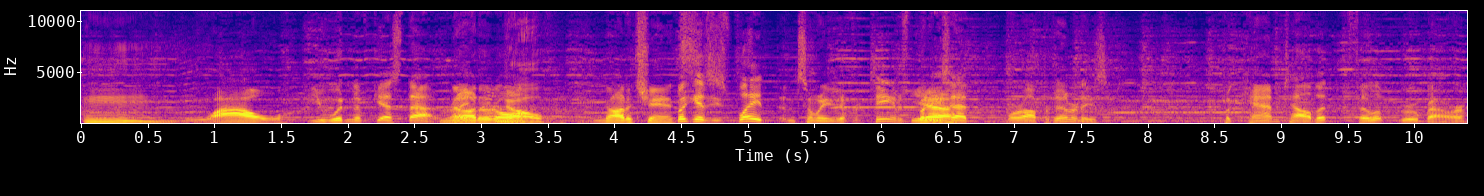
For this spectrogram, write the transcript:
Hmm. Wow. You wouldn't have guessed that, right? Not at all. No. Not a chance. Because he's played in so many different teams, but Yeah. he's had more opportunities. But Cam Talbot, Philipp Grubauer,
